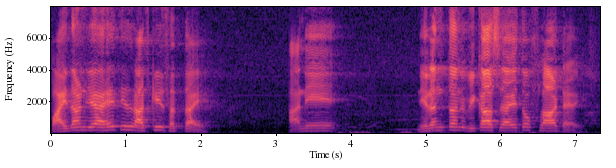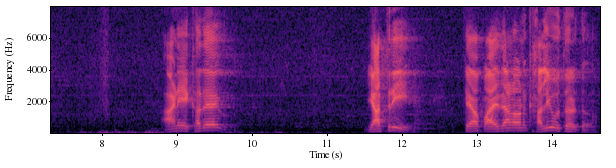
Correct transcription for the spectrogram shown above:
पायदान जे आहे ती राजकीय सत्ता आहे. आणि निरंतर विकास आहे तो फ्लॅट आहे. आणि एखादे यात्री त्या पायदानावरून खाली उतरतो.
